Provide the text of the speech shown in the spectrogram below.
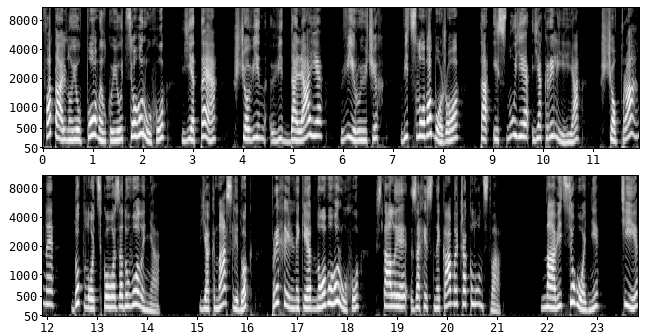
фатальною помилкою цього руху є те, що він віддаляє віруючих від Слова Божого та існує як релігія, що прагне до плотського задоволення. Як наслідок, прихильники нового руху стали захисниками чаклунства. Навіть сьогодні ті,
